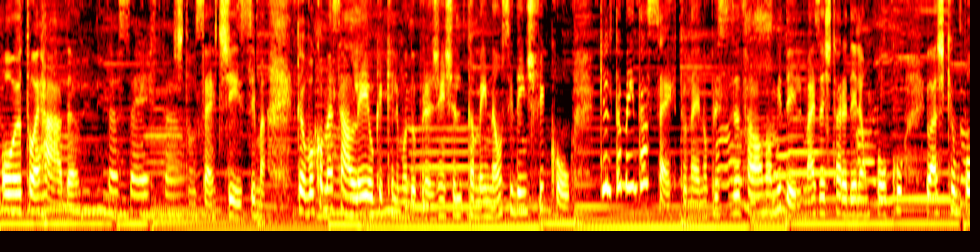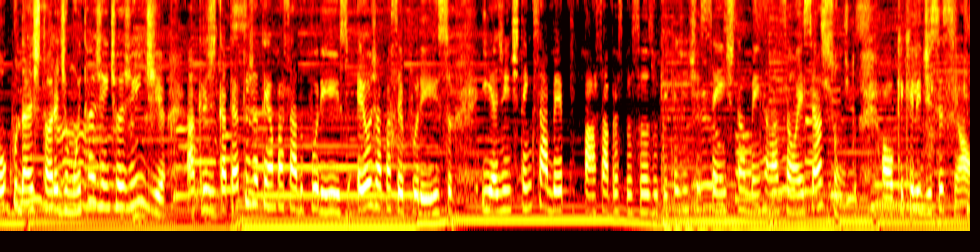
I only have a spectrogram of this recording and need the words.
Ou eu tô errada? Tá certa. Estou certíssima. Então eu vou começar a ler o que, que ele mandou pra gente. Ele também não se identificou. Que ele também tá certo, né? Não precisa falar o nome dele. Mas a história dele é um pouco, eu acho que um pouco da história de muita gente hoje em dia. Acredito que até tu já tenha passado por isso. Eu já passei por isso. E a gente tem que saber passar para as pessoas o que, que a gente sente também em relação a esse assunto. Ó, o que, que ele disse assim, ó.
